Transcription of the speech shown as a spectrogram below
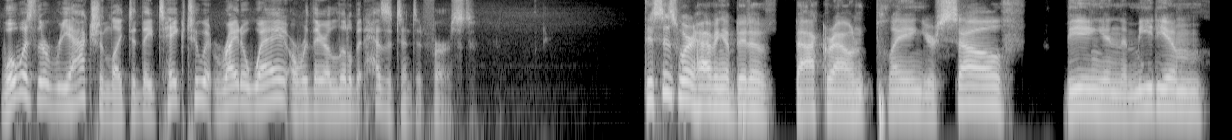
what was their reaction like? Did they take to it right away, or were they a little bit hesitant at first? This is where having a bit of background, playing yourself, being in the medium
